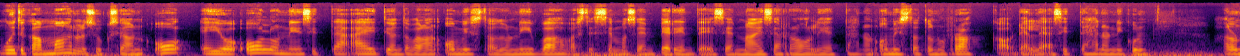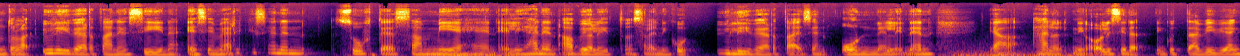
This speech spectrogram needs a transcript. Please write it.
muitakaan mahdollisuuksia on, ei ole ollut, niin sitten tämä äiti on tavallaan omistautunut niin vahvasti semmoiseen perinteiseen naisen rooliin, että hän on omistautunut rakkaudelle ja sitten hän on niin kuin halunnut olla ylivertainen siinä esimerkiksi hänen suhteessaan mieheen, eli hänen avioliittonsa oli niin kuin ylivertaisen onnellinen. Ja hän niin oli siinä, niin kuin tämä Vivian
